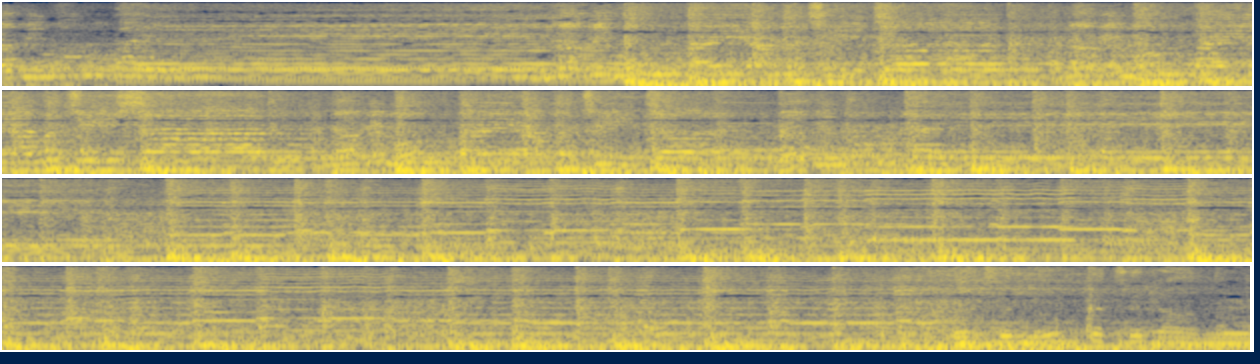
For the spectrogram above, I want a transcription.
नवी मुंबई नवी मुंबई आमची जान नवी मुंबई आमची शान नवी मुंबई आमची जान नवी मुंबई उचलू कचरा मिळून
